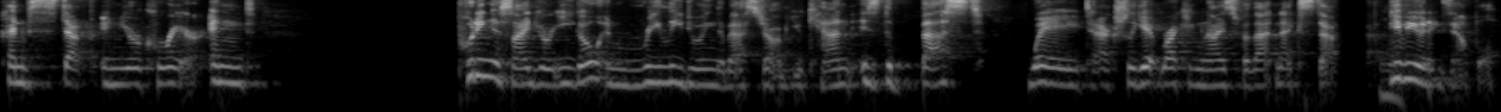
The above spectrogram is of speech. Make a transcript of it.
kind of step in your career and putting aside your ego and really doing the best job you can is the best way to actually get recognized for that next step. I'll give you an example.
